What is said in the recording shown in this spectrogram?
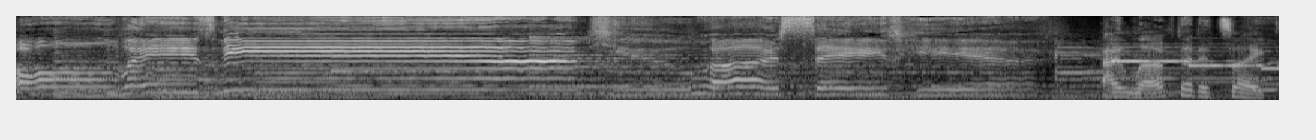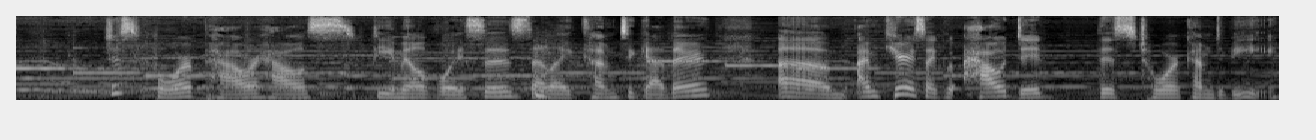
always near? You are safe here. I love that it's like just four powerhouse female voices that like come together. Um, I'm curious, like, how did this tour come to be?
